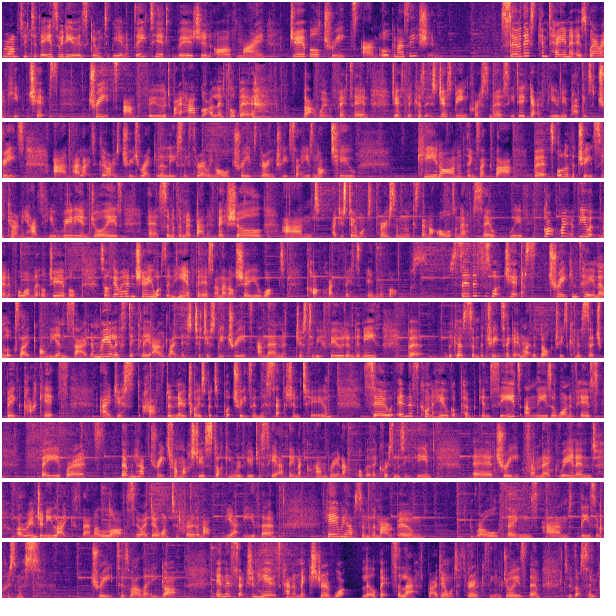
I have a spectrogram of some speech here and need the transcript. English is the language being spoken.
everyone, so today's video is going to be an updated version of my gerbil treats and organisation. So this container is where I keep Chip's, treats and food but I have got a little bit that won't fit in just because it's just been Christmas. He did get a few new packets of treats and I like to clear out his treats regularly so throwing old treats, throwing treats that he's not too keen on and things like that. But all of the treats he currently has he really enjoys. Uh, some of them are beneficial and I just don't want to throw some of them because they're not old enough. So we've got quite a few at the minute for one little gerbil. So I'll go ahead and show you what's in here first and then I'll show you what can't quite fit in the box. So this is what Chip's treat container looks like on the inside and realistically I would like this to just be treats and then just to be food underneath but because some of the treats I get him like the dog treats come in such big packets I just have to no choice but to put treats in this section too. So in this corner here we've got pumpkin seeds and these are one of his favourites. Then we have treats from last year's stocking review just here. I think they're cranberry and apple but they're Christmassy themed uh, treats and they're green and orange and he likes them a lot so I don't want to throw them out yet either. Here we have some of the marrowbone roll things and these are Christmas treats as well that he got. In this section here it's kind of a mixture of what little bits are left but I don't want to throw because he enjoys them. So we've got some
